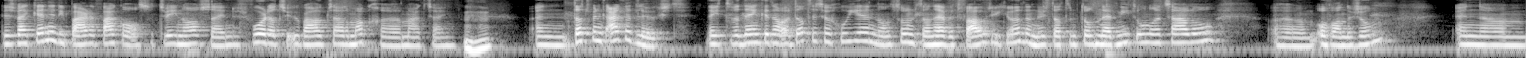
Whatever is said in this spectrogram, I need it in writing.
Dus wij kennen die paarden vaak al als ze 2,5 zijn. Dus voordat ze überhaupt zadelmak gemaakt zijn. Mhm. En dat vind ik eigenlijk het leukst. Dat we denken, nou, dat is een goeie. En dan soms dan hebben we het fout, weet je wel. Dan is dat hem toch net niet onder het zadel. Ehm, of andersom. En ehm,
